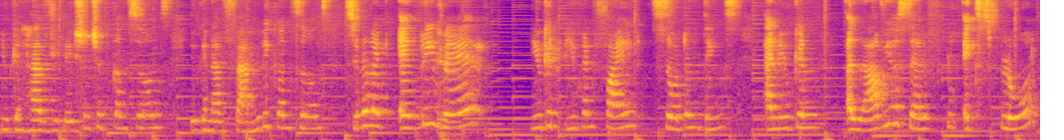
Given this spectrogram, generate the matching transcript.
you can have relationship concerns you can have family concerns. So you know like everywhere you can you can find certain things and you can allow yourself to explore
